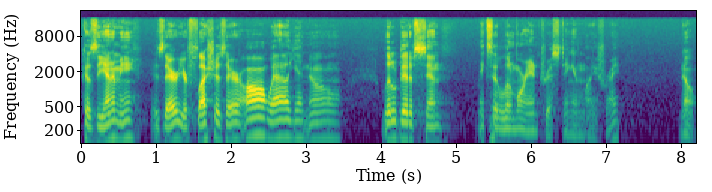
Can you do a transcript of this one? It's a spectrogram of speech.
because the enemy is there, your flesh is there. Oh, well, you know, a little bit of sin makes it a little more interesting in life, right? No.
